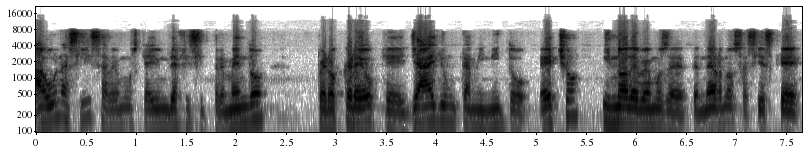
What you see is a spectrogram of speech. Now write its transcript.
Aún así sabemos que hay un déficit tremendo, pero creo que ya hay un caminito hecho y no debemos de detenernos, así es que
